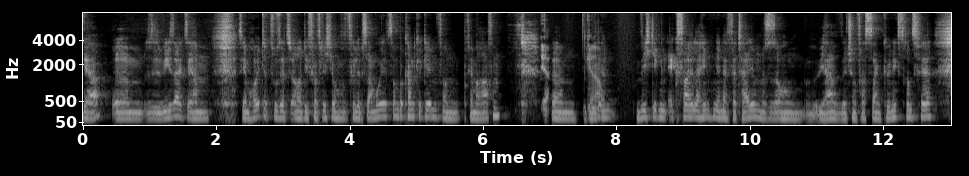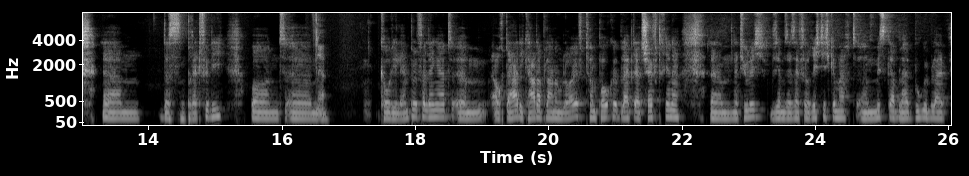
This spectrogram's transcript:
Ja, ähm, wie gesagt, sie haben, sie haben heute zusätzlich auch noch die Verpflichtung von Philipp Samuelsson bekannt gegeben von Bremerhaven. Ja, ähm, genau. einen wichtigen Eckpfeiler hinten in der Verteidigung. Das ist auch ein, ja, will schon fast sagen, Königstransfer. Ähm, das ist ein Brett für die. Und ähm, ja. Cody Lample verlängert. Ähm, auch da, die Kaderplanung läuft. Tom Pokel bleibt als Cheftrainer. Ähm, natürlich, sie haben sehr, sehr viel richtig gemacht. Ähm, Miska bleibt, Google bleibt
